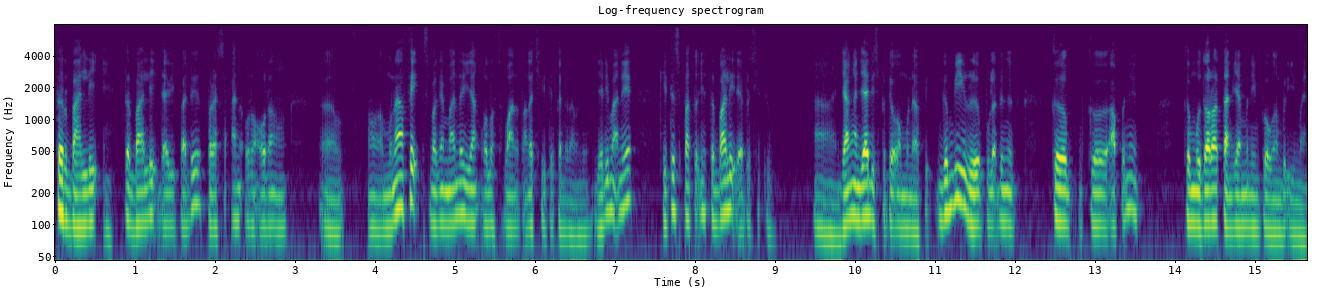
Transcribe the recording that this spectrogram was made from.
terbalik terbalik daripada perasaan orang-orang uh, uh, munafik sebagaimana yang Allah taala ceritakan dalam ni. Jadi maknanya kita sepatutnya terbalik daripada situ. Ha, jangan jadi seperti orang munafik. Gembira pula dengan ke ke apa ni kemudaratan yang menimpa orang beriman.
